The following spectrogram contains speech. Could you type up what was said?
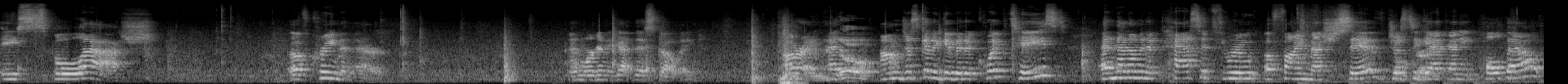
a splash of cream in there. And we're gonna get this going. All right, Here we I- go. I'm just gonna give it a quick taste, and then I'm gonna pass it through a fine mesh sieve, just to Okay. get any pulp out.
